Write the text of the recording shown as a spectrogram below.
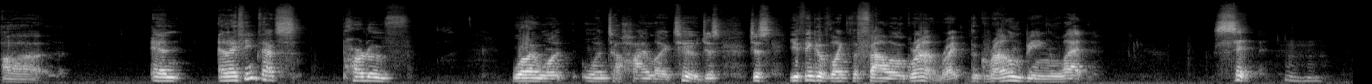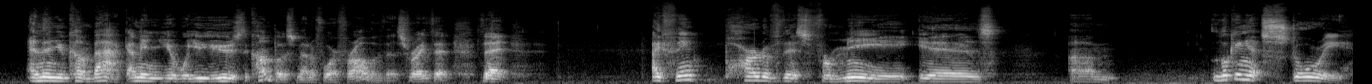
uh, and and I think that's part of what I want want to highlight too just just you think of like the fallow ground right the ground being let sit and then you come back. I mean, you well, you use the compost metaphor for all of this, right? That that I think part of this for me is um, looking at story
